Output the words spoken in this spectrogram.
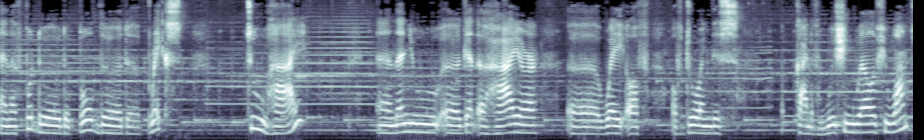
and I've put the, the, bold, the, the bricks too high. And then you uh, get a higher uh, way of of drawing this kind of wishing well if you want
